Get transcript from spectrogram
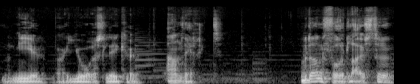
Een manier waar Joris Leker aan werkt. Bedankt voor het luisteren.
